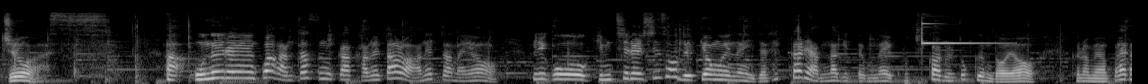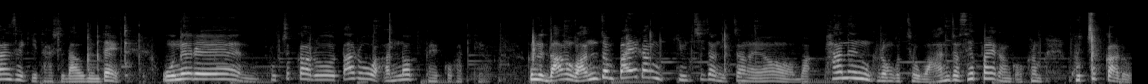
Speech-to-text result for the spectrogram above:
좋았어. 아 오늘은 꽉 안 짰으니까 간을 따로 안 했잖아요. 그리고 김치를 씻어 넣을 경우에는 이제 색깔이 안 나기 때문에 고춧가루를 조금 넣어요. 그러면 빨간색이 다시 나오는데 오늘은 고춧가루 따로 안 넣어도 될 것 같아요 근데 나는 완전 빨간 김치전 있잖아요. 막 파는 그런 것처럼 완전 새빨간 거. 그럼 고춧가루.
